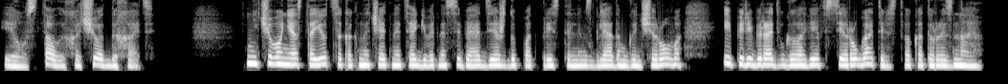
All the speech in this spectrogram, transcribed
Я устал и хочу отдыхать». Ничего не остается, как начать натягивать на себя одежду под пристальным взглядом Гончарова и перебирать в голове все ругательства, которые знаю.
